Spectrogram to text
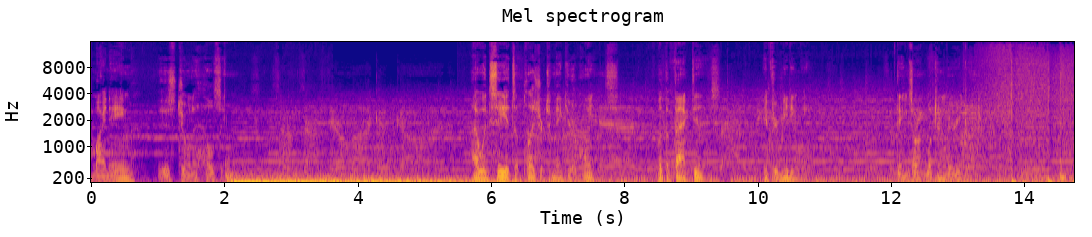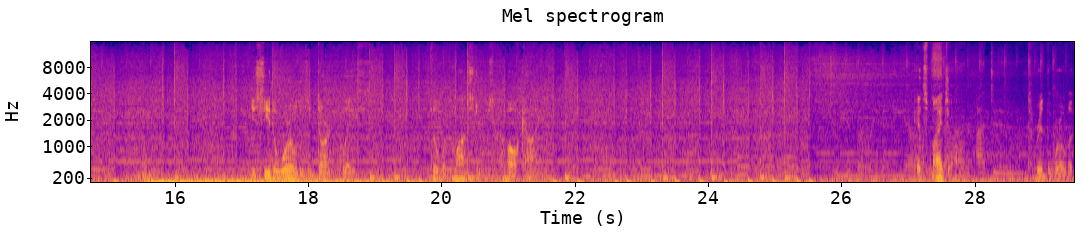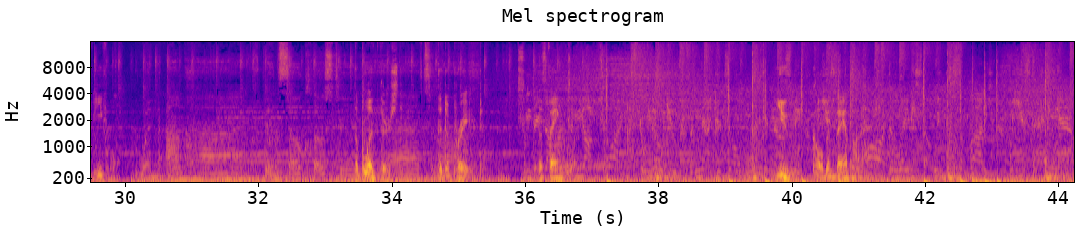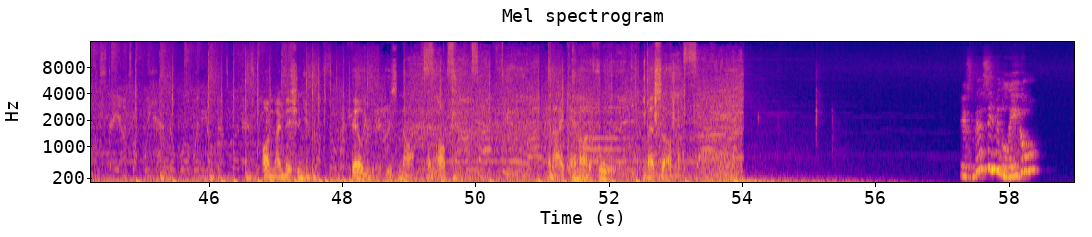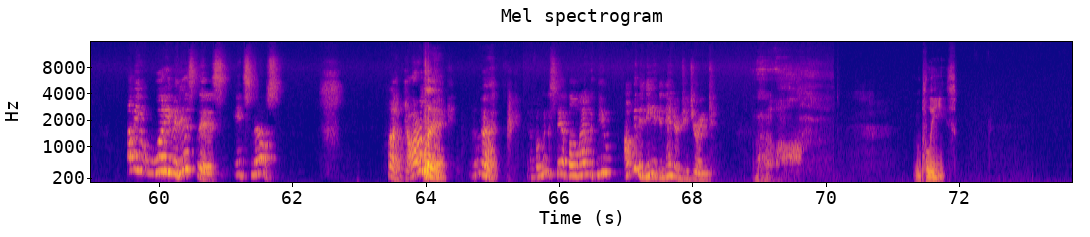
My name is Jonah Helsing. I would say it's a pleasure to make your acquaintance, but the fact is, if you're meeting me, things aren't looking very good. You see, the world is a dark place, filled with monsters of all kinds. It's my job to rid the world of evil. The bloodthirsty, the depraved, the fangorn. You call them vampires. On my mission, failure is not an option, and I cannot afford to mess up. Is this even legal? I mean, what even is this? It smells like garlic. Ugh. If I'm gonna stay up all night with you, I'm gonna need an energy drink. Please,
